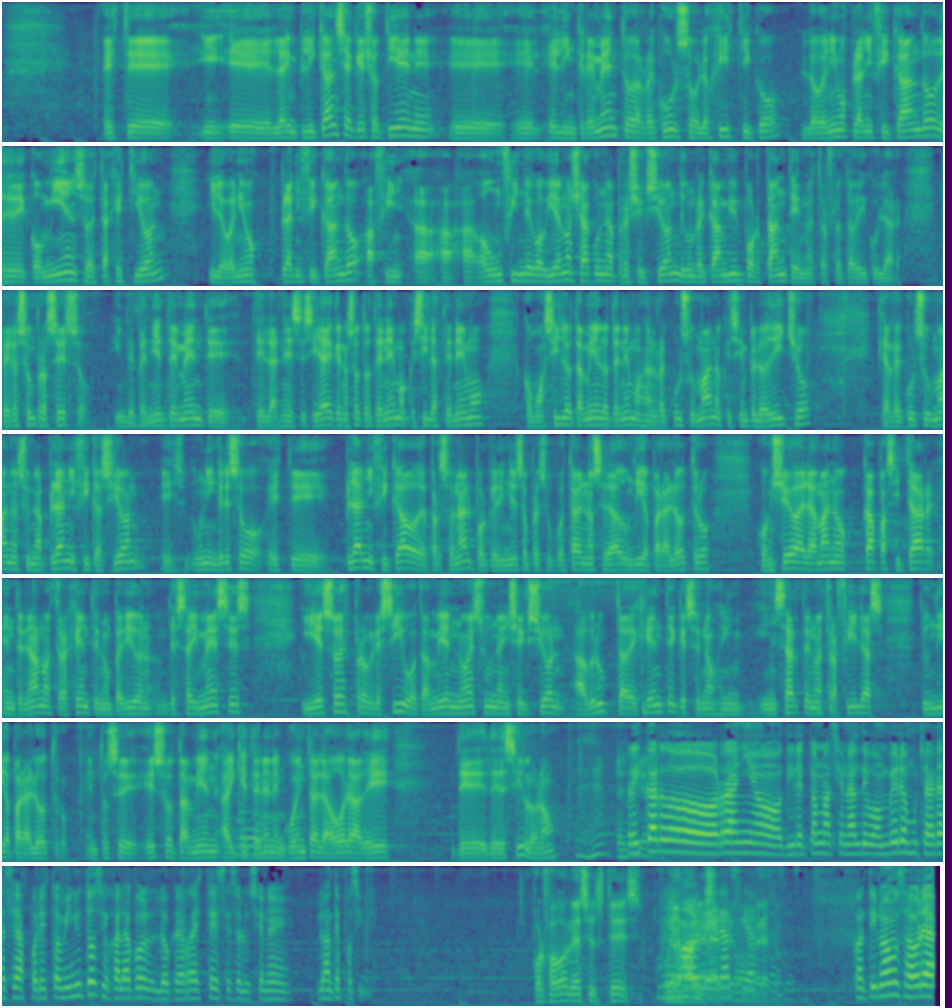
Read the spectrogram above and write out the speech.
Este, y, eh, la implicancia que ello tiene, eh, el, incremento del recurso logístico, lo venimos planificando desde el comienzo de esta gestión y lo venimos planificando a, un fin de gobierno ya con una proyección de un recambio importante en nuestra flota vehicular. Pero es un proceso, independientemente de las necesidades que nosotros tenemos, que sí las tenemos, como así lo, también lo tenemos en el recurso humano, que siempre lo he dicho, que el recurso humano es una planificación, es un ingreso este, planificado de personal, porque el ingreso presupuestal no se da de un día para el otro, conlleva de la mano capacitar, entrenar a nuestra gente en un periodo de seis meses, y eso es progresivo también, no es una inyección abrupta de gente que se nos inserte en nuestras filas de un día para el otro. Entonces, eso también hay que tener en cuenta a la hora de de, decirlo, ¿no? Ricardo Raño, director nacional de bomberos, muchas gracias por estos minutos y ojalá con lo que reste se solucione lo antes posible. Por favor, gracias a ustedes. Muy, amable. gracias. Continuamos ahora.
